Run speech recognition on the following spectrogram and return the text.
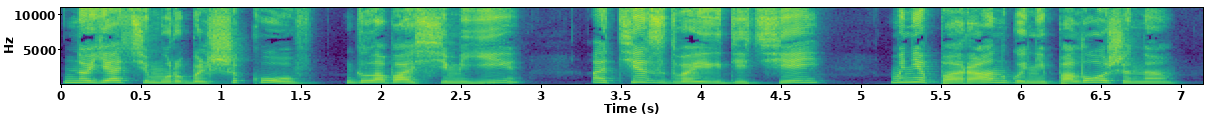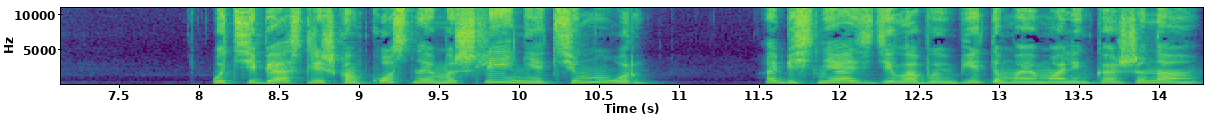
Но я Тимур Большаков, глава семьи, отец двоих детей, мне по рангу не положено. «У тебя слишком костное мышление, Тимур», объясняет с деловым видом моя маленькая жена.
